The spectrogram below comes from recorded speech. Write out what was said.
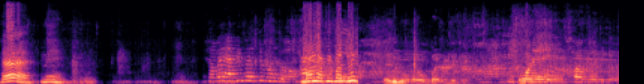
হ্যাঁ নে। সবাই হ্যাপি বার্থডে বলো। বল হ্যাপি বার্থডে এই দেখো উপরের দিকে। করে সব রেডি করে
